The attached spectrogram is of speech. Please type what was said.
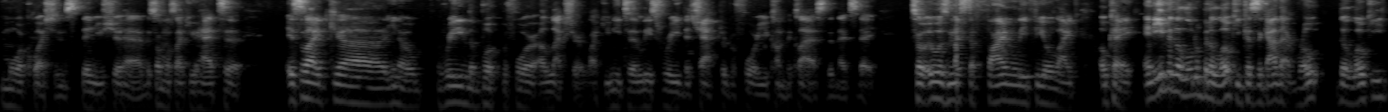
more questions than you should have. It's almost like you had to, it's like, uh, you know, reading the book before a lecture. Like you need to at least read the chapter before you come to class the next day. So it was nice to finally feel like, okay, and even a little bit of Loki, because the guy that wrote the Loki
